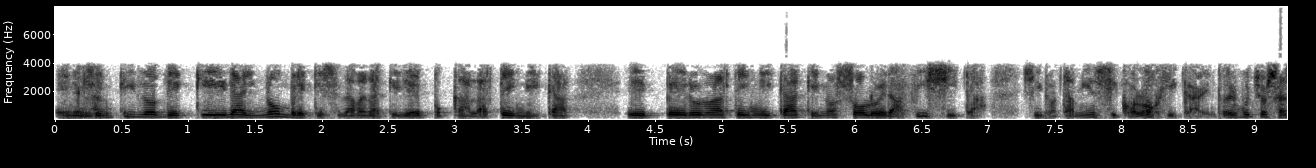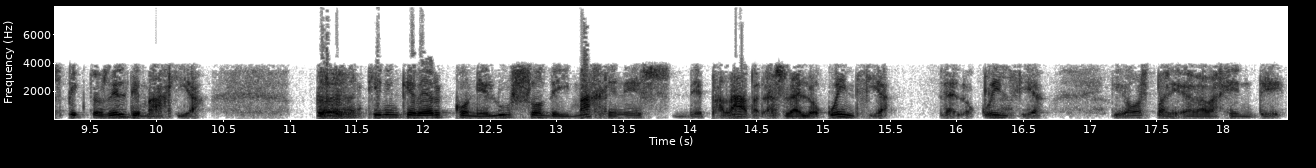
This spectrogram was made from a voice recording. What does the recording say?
en el sentido de que era el nombre que se daba en aquella época a la técnica, eh, pero una técnica que no solo era física, sino también psicológica. Entonces, muchos aspectos del de magia tienen que ver con el uso de imágenes, de palabras, la elocuencia, la elocuencia, digamos, para llegar a la gente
